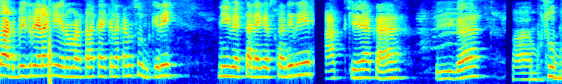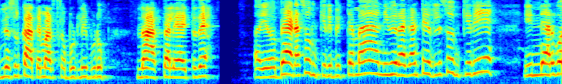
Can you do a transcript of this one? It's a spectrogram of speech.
ದೊಡ್ಡ ಬಿಗ್ರಿ ಹೇಳಂಗೆ ಏನು ಮಾಡ್ಕೊಳಕ್ಕಾಗಿಲ್ಲ ಕಣ, ಸುಮ್ಕಿರಿ. ನೀವೇ ತಲೆಗೆಡ್ಸ್ಕೊಂಡಿರಿ. ಅದಕ್ಕೆ ಈಗ ಸುಬ್ಬನ ಹೆಸರು ಖಾತೆ ಮಾಡಿಸ್ಕೊಬಿಡ್ಲಿ ಬಿಡು. ನಾಲ್ಕು ತಲೆ ಆಯ್ತದೆ. ಅಯ್ಯೋ, ಬೇಡ, ಸುಮ್ಕಿರಿ ಬಿತ್ತಮ್ಮ ನೀವು ಇರಗಂಟೆ ಇರ್ಲಿ ಸುಮ್ಕಿರಿ. ಇನ್ಯಾರಿಗೂ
